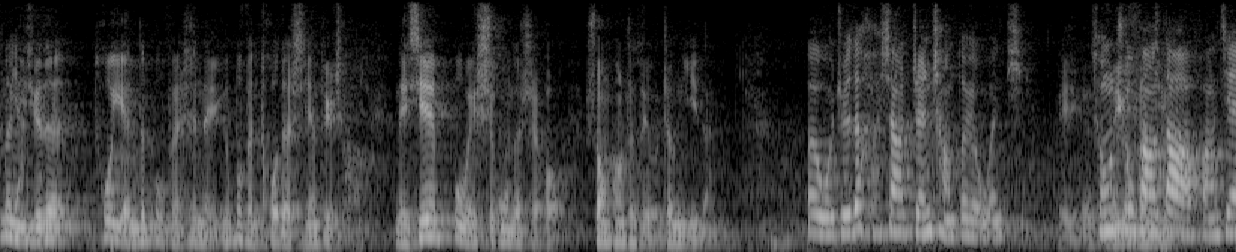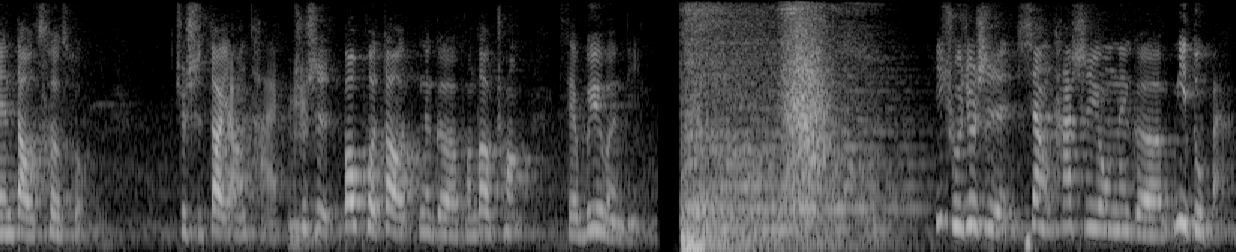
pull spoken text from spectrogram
那你觉得拖延的部分是哪个部分拖的时间最长？哪些部位施工的时候双方是最有争议的？呃，我觉得好像整场都有问题，从厨房到房间到厕所，就是到阳台，嗯就是包括到那个防盗窗，全部有问题。衣橱就是像它是用那个密度板，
